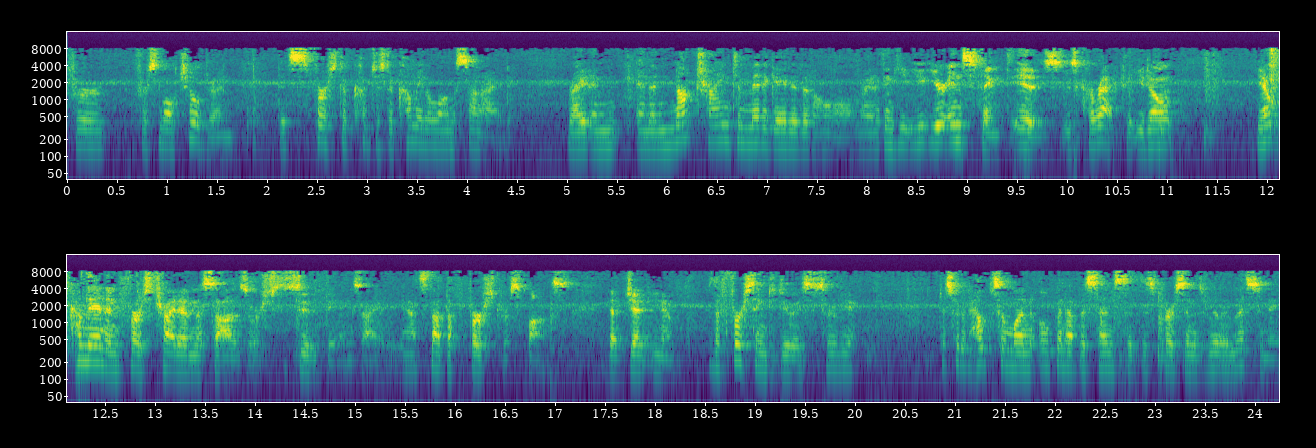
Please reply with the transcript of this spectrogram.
for for small children, it's first a, just a coming alongside, right, and and a not trying to mitigate it at all, right. I think you, you, your instinct is is correct that you don't you don't come in and first try to massage or soothe the anxiety. You know, not the first response. That gen, you know, the first thing to do is sort of to sort of help someone open up a sense that this person is really listening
